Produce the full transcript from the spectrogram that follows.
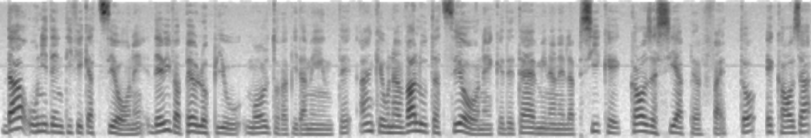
Da un'identificazione deriva per lo più, molto rapidamente, anche una valutazione che determina nella psiche cosa sia perfetto e cosa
